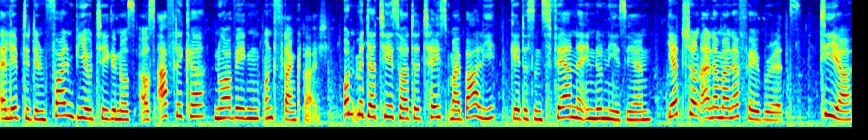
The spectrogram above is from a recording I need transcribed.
erlebt ihr den vollen Bio-Teegenuss aus Afrika, Norwegen und Frankreich. Und mit der Teesorte Taste My Bali geht es ins ferne Indonesien. Jetzt schon einer meiner Favorites. Tia,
